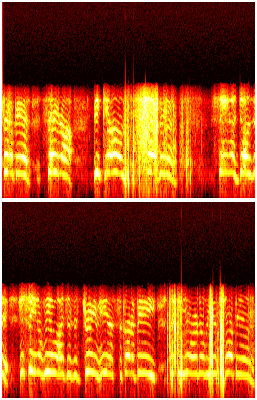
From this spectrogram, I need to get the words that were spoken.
champion, Cena becomes champion. Cena does it. Cena realizes his dream. He is to be the ERW champion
